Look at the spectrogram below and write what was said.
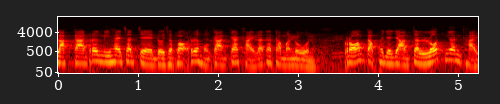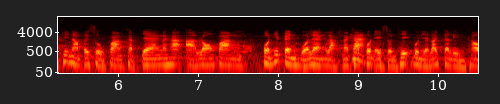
หลักการเรื่องนี้ให้ชัดเจน โดยเฉพาะเรื่องของการแก้ไขรัฐธรรมนูญ พร้อมกับพยายามจะลดเงื่อนไขที่นำไปสู่ความขัดแย้งนะฮะอะลองฟังคนที่เป็นหัวแรงหลักนะครับค่ะพลเอกสนธิบุญยรัตน์กลินเขา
